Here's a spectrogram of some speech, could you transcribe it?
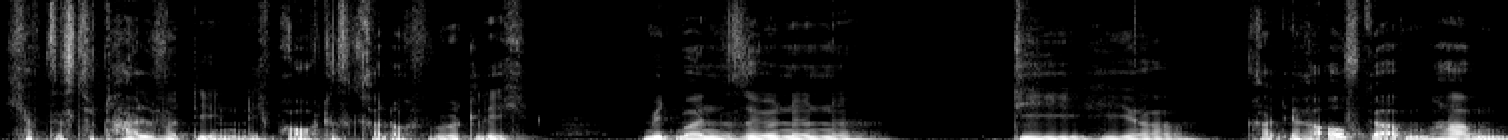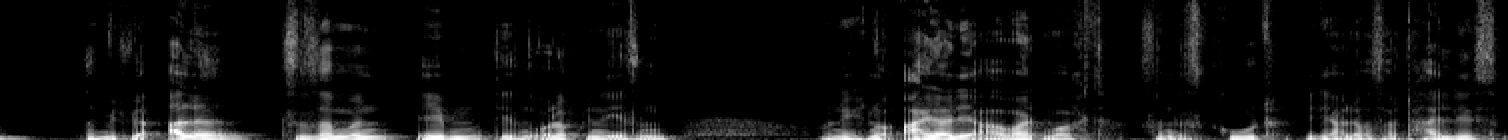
ich habe das total verdient. Ich brauche das gerade auch wirklich mit meinen Söhnen, die hier gerade ihre Aufgaben haben, damit wir alle zusammen eben diesen Urlaub genießen und nicht nur einer die Arbeit macht, sondern es gut, idealerweise verteilt ist.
